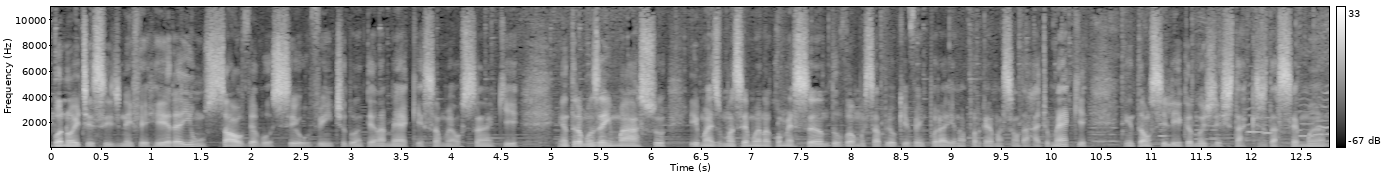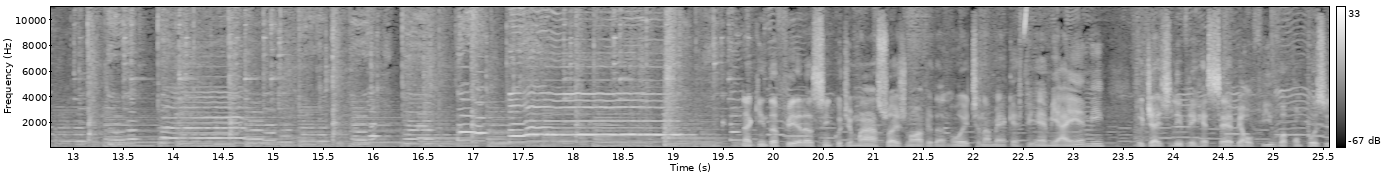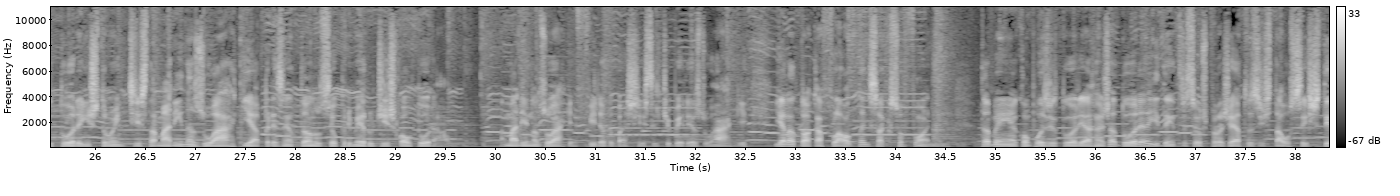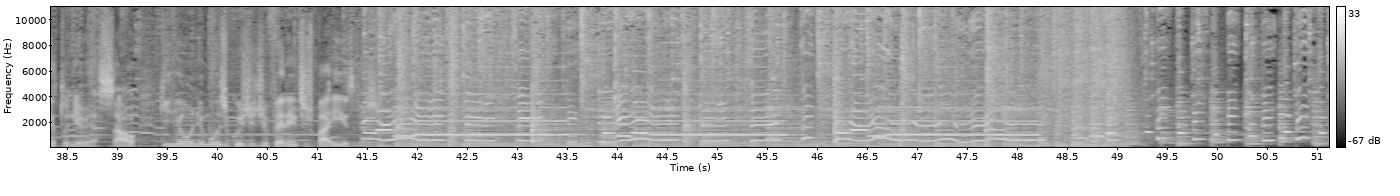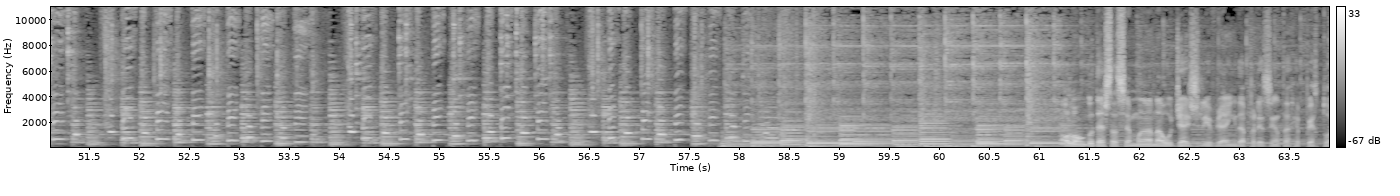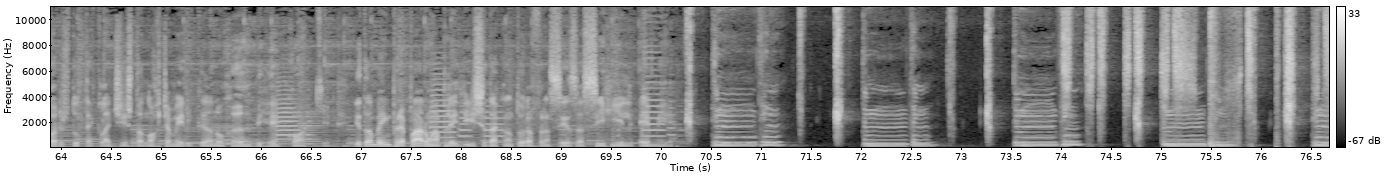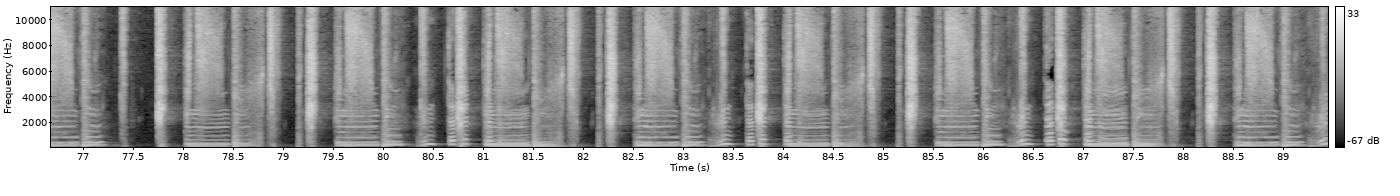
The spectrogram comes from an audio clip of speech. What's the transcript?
Boa noite, Sidney Ferreira, e um salve a você, ouvinte do Antena Mac, Samuel San aqui. Entramos em março e mais uma semana começando. Vamos saber o que vem por aí na programação da Rádio Mac? Então se liga nos destaques da semana. Na quinta-feira, 5 de março, às 9 da noite, na Mac FM AM, o Jazz Livre recebe ao vivo a compositora e instrumentista Marina Zuarg apresentando seu primeiro disco autoral. A Marina Zuarg é filha do baixista Tiberê Zuarg e ela toca flauta e saxofone. Também é compositora e arranjadora, e dentre seus projetos está o Sexteto Universal, que reúne músicos de diferentes países. Ao longo desta semana, o Jazz Livre ainda apresenta repertórios do tecladista norte-americano Herbie Hancock e também prepara uma playlist da cantora francesa Cyril Aimé.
